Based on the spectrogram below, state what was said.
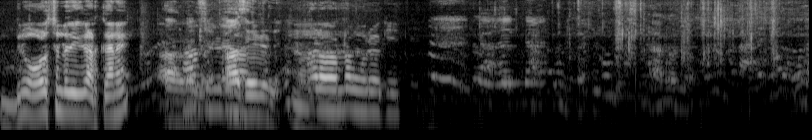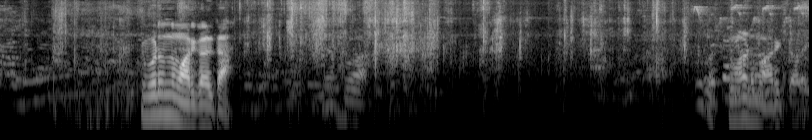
ഇതിന് ഓൾസ് ഉണ്ട് ഈ കിടക്കാൻ ആ സൈഡിലുണ്ട്. ഇവിടെ നിന്ന് മാറിക്കാളിട്ടാ. ഒരുപാട് മാറിക്കാളി.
